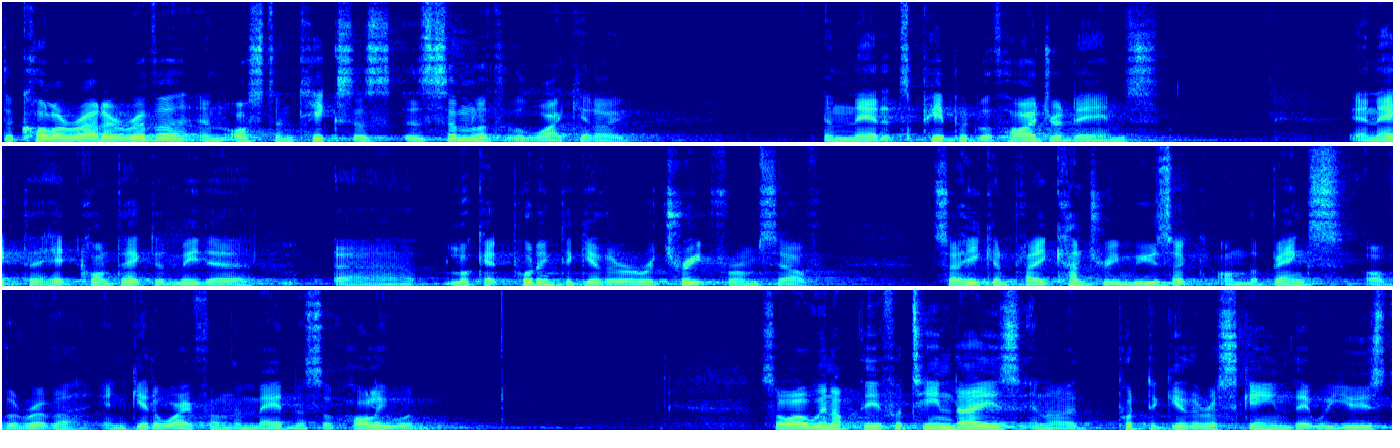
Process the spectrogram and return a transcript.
The Colorado River in Austin, Texas is similar to the Waikato in that it's peppered with hydro dams. An actor had contacted me to uh, look at putting together a retreat for himself so he can play country music on the banks of the river and get away from the madness of Hollywood. So I went up there for 10 days and I put together a scheme that we used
